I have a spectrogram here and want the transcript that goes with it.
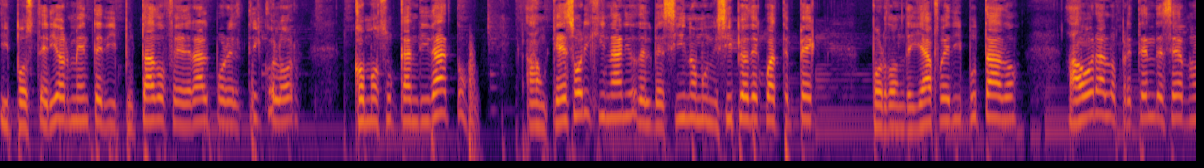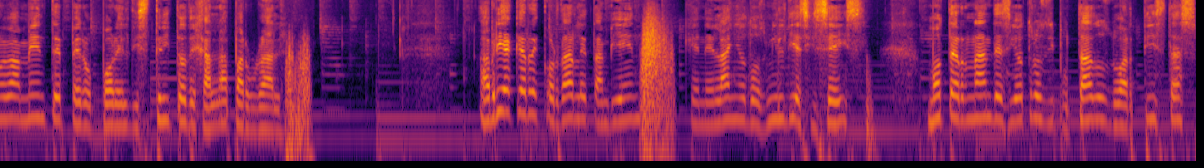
y posteriormente diputado federal por el tricolor, como su candidato, aunque es originario del vecino municipio de Coatepec, por donde ya fue diputado, ahora lo pretende ser nuevamente, pero por el distrito de Jalapa Rural. Habría que recordarle también que en el año 2016 Mota Hernández y otros diputados duartistas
